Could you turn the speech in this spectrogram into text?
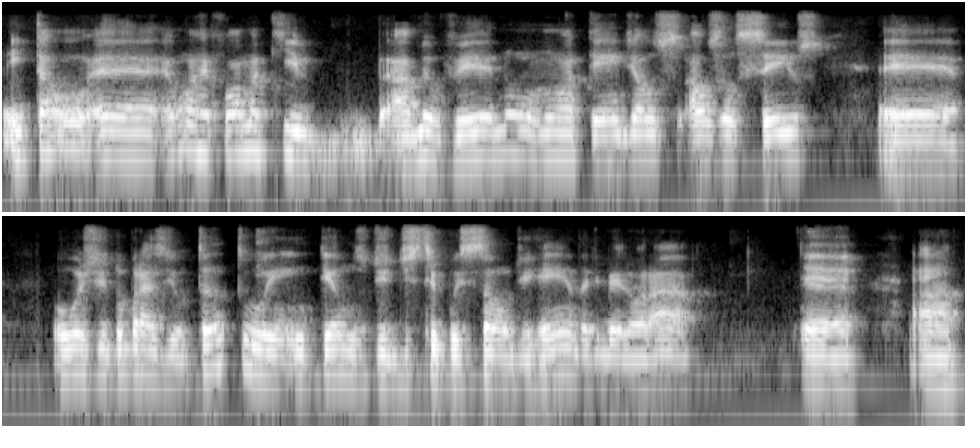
Então, é, é uma reforma que, a meu ver, não, não atende aos, aos anseios é, hoje do Brasil, tanto em termos de distribuição de renda, de melhorar é, a,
